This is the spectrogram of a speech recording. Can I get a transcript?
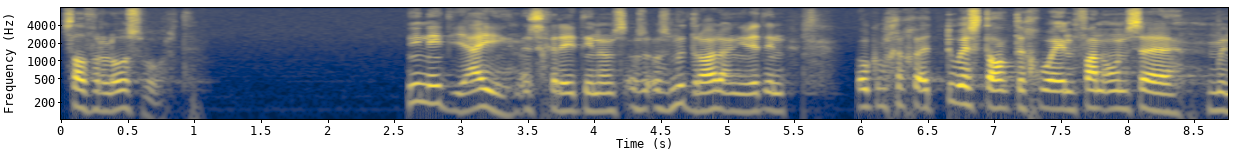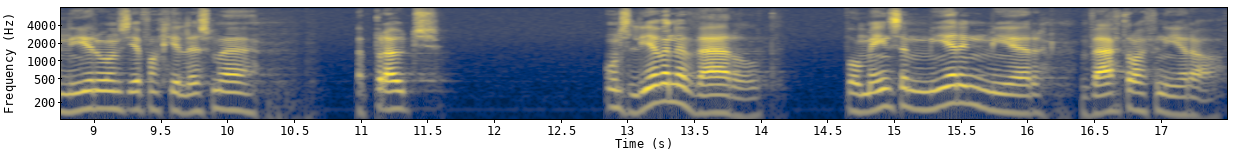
sal verlos word. Nie net jy is gered en ons ons, ons moet draai daarin, jy weet en ook om gou 'n twist dalk te gooi en van ons manier hoe ons evangelisme approach. Ons lewe in 'n wêreld waar mense meer en meer wegdraai van die Here af.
